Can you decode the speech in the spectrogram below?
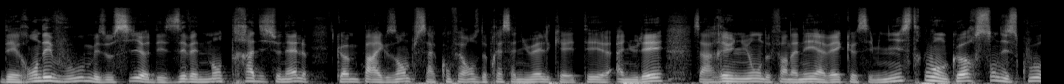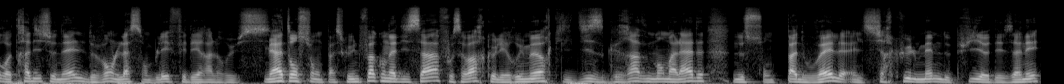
des rendez-vous, mais aussi euh, des événements traditionnels, comme par exemple sa conférence de presse annuelle qui a été annulée, sa réunion de fin d'année avec ses ministres, ou encore son discours traditionnel devant l'Assemblée fédérale russe. Mais attention, parce qu'une fois qu'on a dit ça, faut savoir que les rumeurs qu'ils disent gravement malades ne sont pas nouvelles, elles circulent même depuis euh, des années.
